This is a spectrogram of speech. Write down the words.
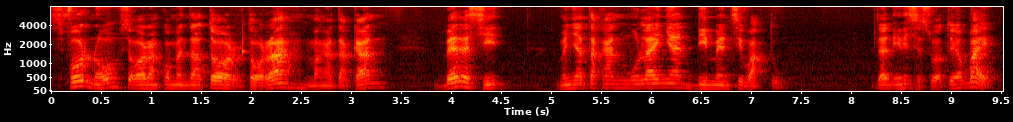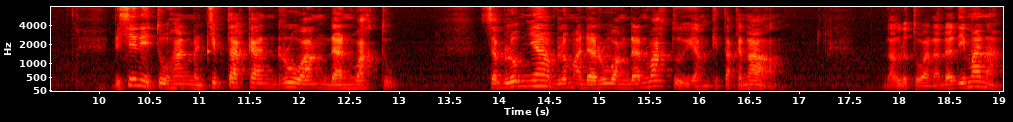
Sforno, seorang komentator Torah, mengatakan Bereshit menyatakan mulainya dimensi waktu. Dan ini sesuatu yang baik. Di sini Tuhan menciptakan ruang dan waktu. Sebelumnya belum ada ruang dan waktu yang kita kenal. Lalu Tuhan ada di mana?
